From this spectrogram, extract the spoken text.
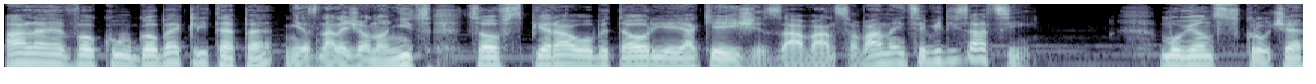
ale wokół Gobekli Tepe nie znaleziono nic, co wspierałoby teorię jakiejś zaawansowanej cywilizacji. Mówiąc w skrócie,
